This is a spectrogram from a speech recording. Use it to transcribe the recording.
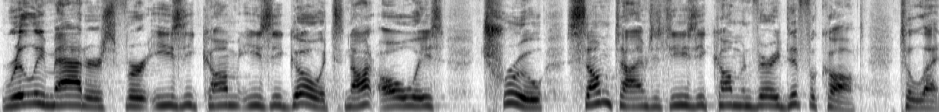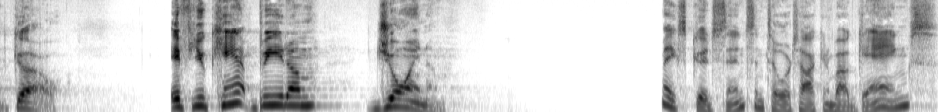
really matters for easy come, easy go. It's not always true. Sometimes it's easy come and very difficult to let go. If you can't beat them, join them. Makes good sense until we're talking about gangs.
